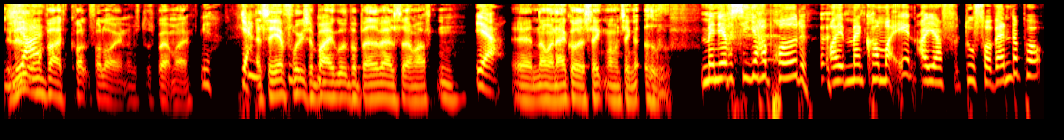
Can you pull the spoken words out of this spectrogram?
Det lyder jeg... bare koldt for løgn, hvis du spørger mig. Ja. ja. Altså, jeg fryser bare ikke ud på badeværelset om aftenen, ja. øh, når man er gået i seng, hvor man tænker, øh. Men jeg vil sige, jeg har prøvet det. Og man kommer ind, og jeg, du får vanter på,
